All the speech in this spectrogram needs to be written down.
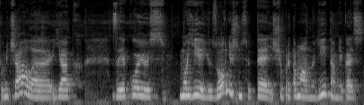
помічала, як за якоюсь моєю зовнішністю, те, що притаманно їй, там якась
